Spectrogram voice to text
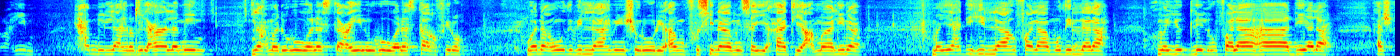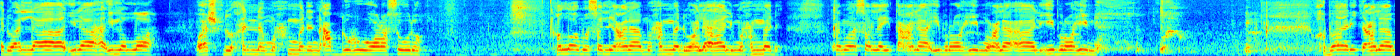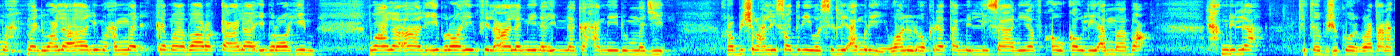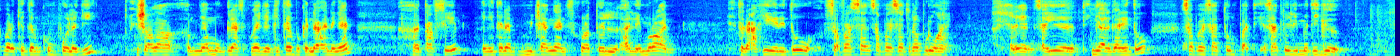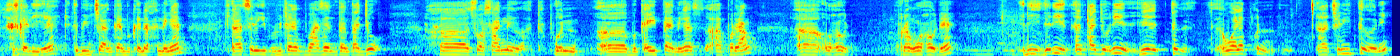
الرحيم. الحمد لله رب العالمين. نحمده ونستعينه ونستغفره ونعوذ بالله من شرور أنفسنا ومن سيئات أعمالنا. من يهده الله فلا مضل له ومن يضلله فلا هادي له. أشهد أن لا إله إلا الله وأشهد أن محمدا عبده ورسوله. اللهم صل على محمد وعلى آل محمد كما صليت على إبراهيم وعلى آل إبراهيم. وبارك على محمد وعلى آل محمد كما باركت على إبراهيم وعلى آل إبراهيم في العالمين إنك حميد مجيد رب اشرح لي صدري ويسر لي أمري واحلل عقدة من لساني يفقهوا قولي أما بعد الحمد لله kita bersyukur kepada Allah kepada kita berkumpul lagi InsyaAllah menyambung kelas pengajian kita berkenaan dengan uh, tafsir yang kita dalam pembincangan suratul Al-Imran yang terakhir itu Safasan sampai 160 eh. kan? Saya tinggalkan itu sampai 153 sekali eh. Kita bincangkan berkenaan dengan kita lagi perbincangan pembahasan tentang tajuk uh, suasana ataupun uh, berkaitan dengan uh, perang uh, Uhud. Perang Uhud eh. Jadi jadi tajuk ni dia ter, walaupun uh, cerita ni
